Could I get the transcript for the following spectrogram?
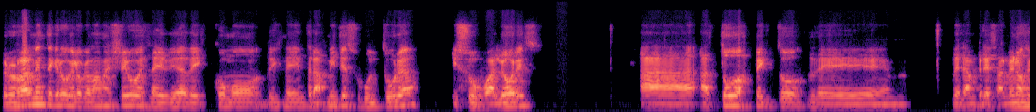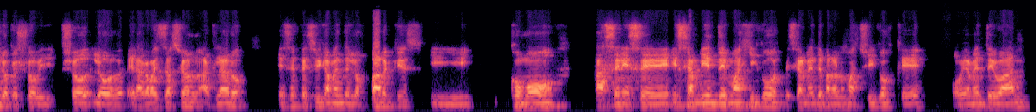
pero realmente creo que lo que más me llevo es la idea de cómo Disney transmite su cultura y sus valores a, todo aspecto de, de, la empresa, al menos de lo que yo vi. Yo, la capacitación, aclaro, es específicamente en los parques y cómo hacen ese, ese ambiente mágico, especialmente para los más chicos que obviamente van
